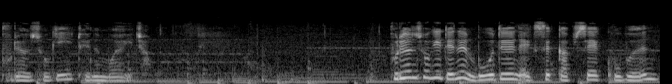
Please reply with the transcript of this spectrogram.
불연속이 되는 모양이죠. 불연속이 되는 모든 x값의 곱은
